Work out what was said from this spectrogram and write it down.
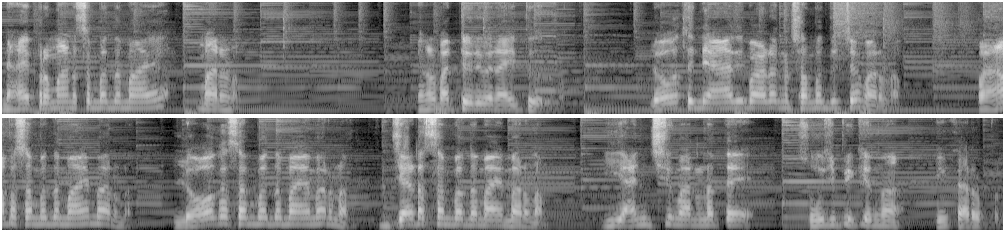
ന്യായപ്രമാണ സംബന്ധമായ മരണം. ഞങ്ങൾ മറ്റൊരുവനായി തീർന്നു. ലോകത്തിന്റെ ആദ്യപാഠങ്ങൾ സംബന്ധിച്ച മരണം. പാപ സംബന്ധമായ മരണം. ലോക സംബന്ധമായ മരണം ജഡസംബന്ധമായ മരണം ഈ അഞ്ച് മരണത്തെ സൂചിപ്പിക്കുന്ന ഈ കറുപ്പ്.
